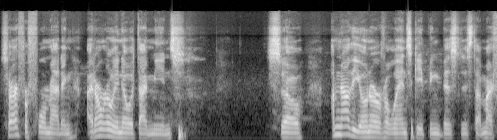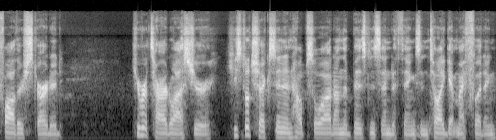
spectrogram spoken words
Sorry for formatting. I don't really know what that means. So, I'm now the owner of a landscaping business that my father started. He retired last year. He still checks in and helps a lot on the business end of things until I get my footing.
